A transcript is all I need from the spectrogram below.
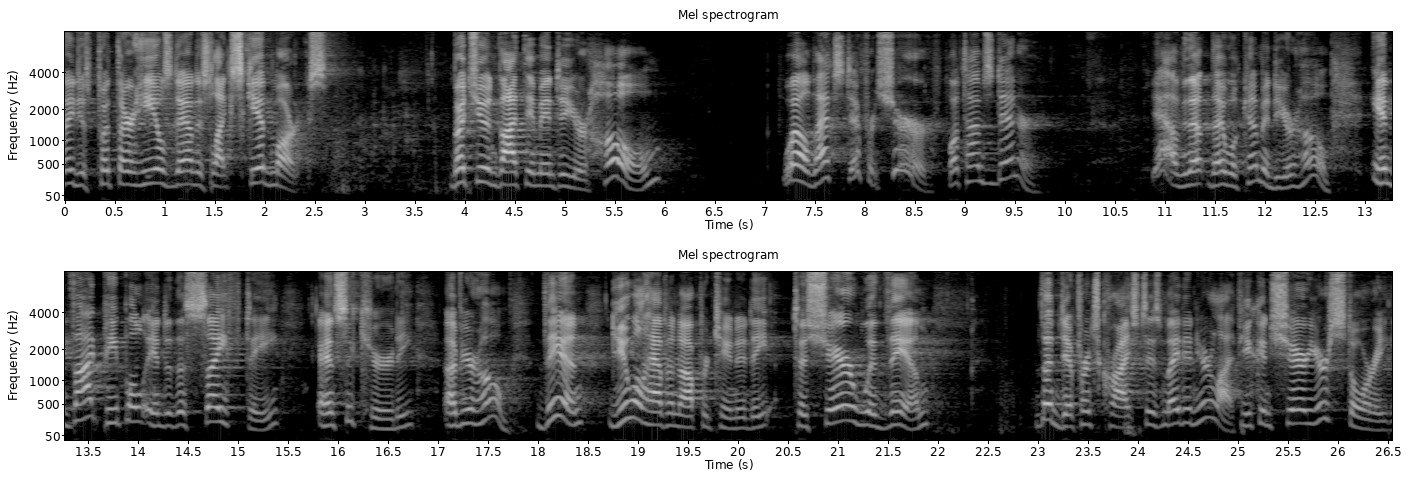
they just put their heels down. It's like skid marks. But you invite them into your home, well, that's different, sure. What time's dinner? Yeah, they will come into your home. Invite people into the safety and security of your home. Then you will have an opportunity to share with them the difference Christ has made in your life. You can share your story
